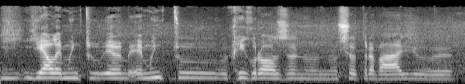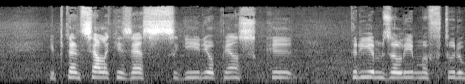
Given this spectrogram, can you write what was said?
E, e ela é muito, é, é muito rigorosa no, no, seu trabalho. E, portanto, se ela quisesse seguir, eu penso que teríamos ali uma futura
